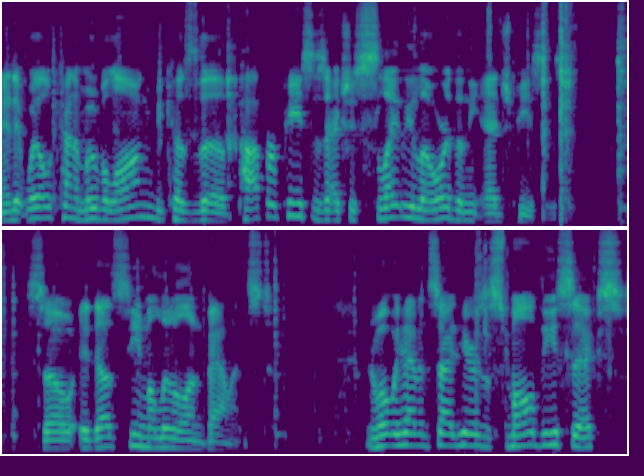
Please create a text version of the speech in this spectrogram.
and it will kind of move along because the popper piece is actually slightly lower than the edge pieces. So it does seem a little unbalanced. And what we have inside here is a small D6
